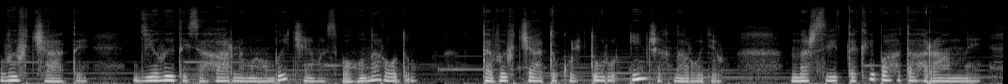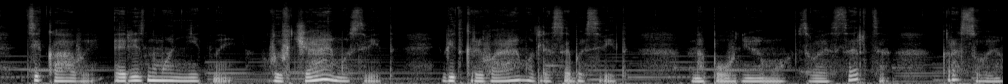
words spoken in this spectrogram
вивчати, ділитися гарними обичаями свого народу та вивчати культуру інших народів. Наш світ такий багатогранний, цікавий, різноманітний. Вивчаємо світ, відкриваємо для себе світ, наповнюємо своє серце красою.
